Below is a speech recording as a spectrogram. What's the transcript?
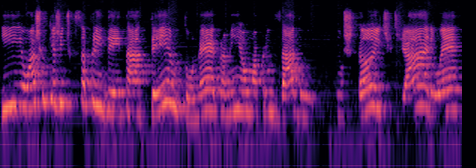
E eu acho que o que a gente precisa aprender e estar atento, né, para mim é um aprendizado constante, diário, é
